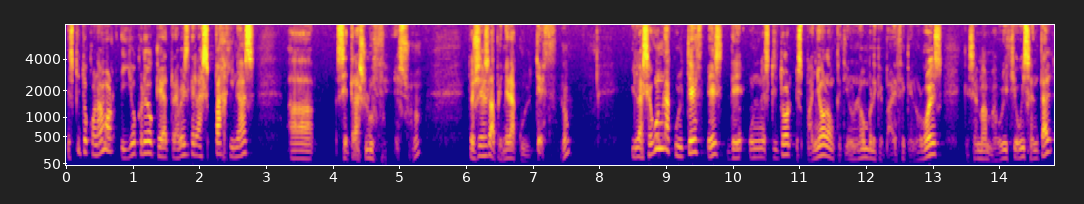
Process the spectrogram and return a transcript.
escrito con amor, y yo creo que a través de las páginas ah, se trasluce eso, ¿no? Entonces esa es la primera cultez, ¿no? Y la segunda cultez es de un escritor español, aunque tiene un nombre que parece que no lo es, que se llama Mauricio Wiesenthal,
